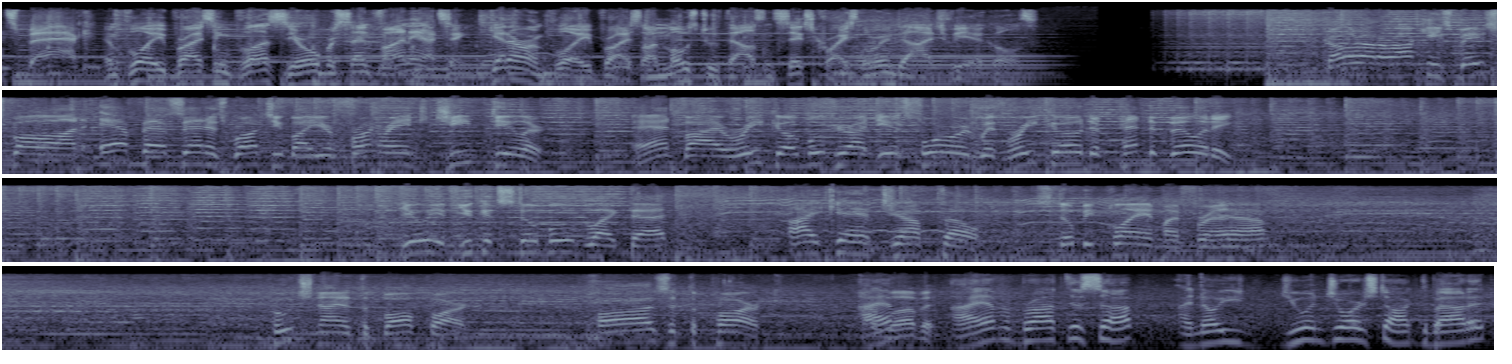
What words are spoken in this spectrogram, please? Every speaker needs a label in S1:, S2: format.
S1: It's back. Employee pricing plus 0% financing. Get our employee price on most 2006 Chrysler and Dodge vehicles.
S2: Colorado Rockies baseball on FSN is brought to you by your Front Range Jeep dealer and by Ricoh. Move your ideas forward with Ricoh dependability. Huey, if you could still move like that,
S3: I can't jump though.
S2: still be playing, my friend.
S3: Yeah.
S2: Pooch night at the ballpark. Paws at the park. I,
S3: have-
S2: love it.
S3: I haven't brought this up. I know you, you and George talked about it.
